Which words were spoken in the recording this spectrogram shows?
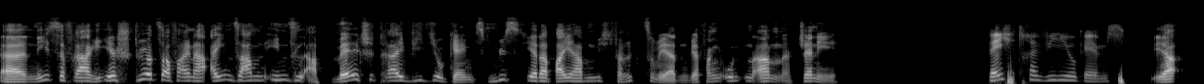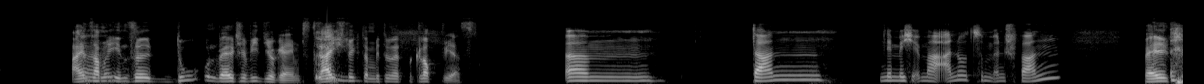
Äh, nächste Frage. Ihr stürzt auf einer einsamen Insel ab. Welche drei Videogames müsst ihr dabei haben, nicht verrückt zu werden? Wir fangen unten an. Jenny. Welche drei Videogames? Ja. Einsame Ähm. Insel, du und welche Videogames? Drei Stück, damit du nicht bekloppt wirst. Ähm, dann nehme ich immer Anno zum Entspannen. Welches?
